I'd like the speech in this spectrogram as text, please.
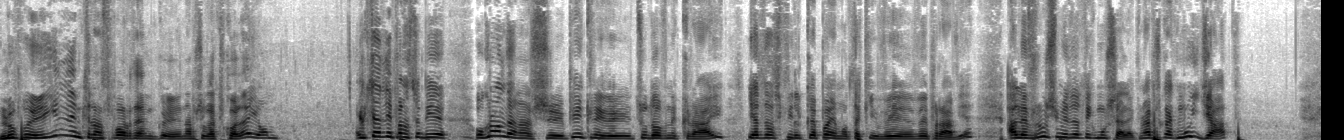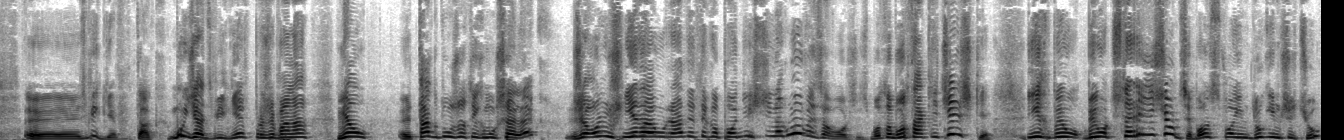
lub innym transportem, e, na przykład koleją. I wtedy pan sobie ogląda nasz y, piękny, y, cudowny kraj. Ja to chwilkę powiem o takiej wy, wyprawie, ale wróćmy do tych muszelek. Na przykład mój dziad, yy, Zbigniew, tak, mój dziad Zbigniew, proszę pana, miał yy, tak dużo tych muszelek, że on już nie dał rady tego podnieść i na głowę założyć, bo to było takie ciężkie. Ich było, było 4000, bo on w swoim długim życiu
